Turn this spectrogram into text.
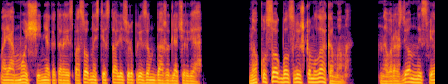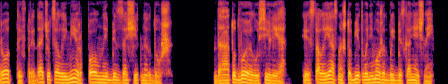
моя мощь и некоторые способности стали сюрпризом даже для червя. Но кусок был слишком лакомым. Новорожденный сферот и в придачу целый мир, полный беззащитных душ. Да, удвоил усилия, и стало ясно, что битва не может быть бесконечной.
